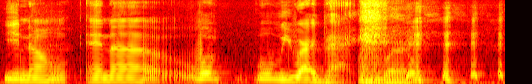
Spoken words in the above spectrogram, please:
You know, and uh, we'll we'll be right back.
